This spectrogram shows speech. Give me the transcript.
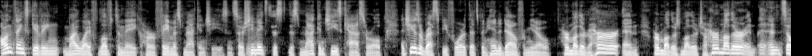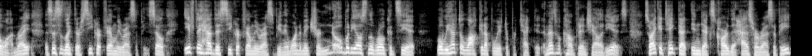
on Thanksgiving, my wife loves to make her famous mac and cheese, and so she mm. makes this this mac and cheese casserole, and she has a recipe for it that's been handed down from you know her mother to her, and her mother's mother to her mother, and and so on, right? And so this is like their secret family recipe. So if they have this secret family recipe and they want to make sure nobody else in the world could see it, well, we have to lock it up and we have to protect it. And that's what confidentiality is. So I could take that index card that has her recipe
